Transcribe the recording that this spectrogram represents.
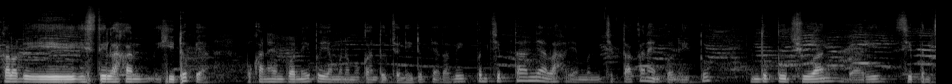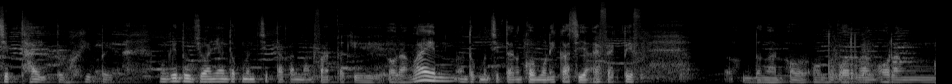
kalau diistilahkan hidup ya bukan handphone itu yang menemukan tujuan hidupnya, tapi penciptanya lah yang menciptakan handphone itu untuk tujuan dari si pencipta itu gitu ya mungkin tujuannya untuk menciptakan manfaat bagi orang lain untuk menciptakan komunikasi yang efektif dengan or, untuk orang-orang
